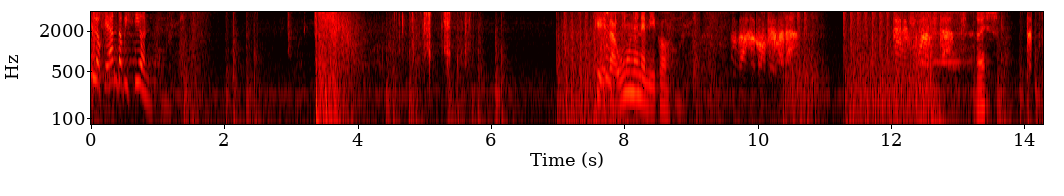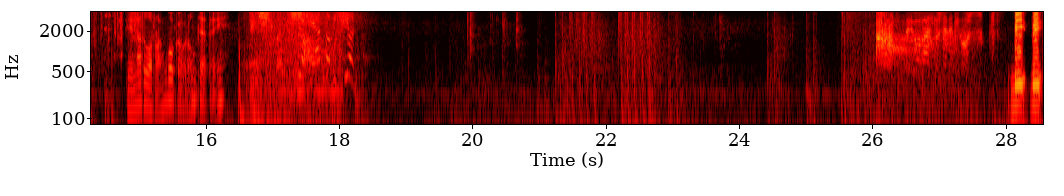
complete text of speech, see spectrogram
Bloqueando visión. Queda un enemigo. Nice. Tiene largo rango, cabrón, quédate ahí. Bloqueando visión. B, B.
